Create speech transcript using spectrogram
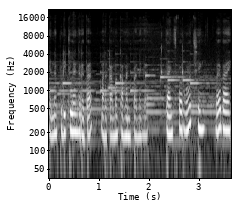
என்ன பிடிக்கலங்கிறத மறக்காமல் கமெண்ட் பண்ணுங்கள் தேங்க்ஸ் ஃபார் வாட்சிங் பை பாய்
